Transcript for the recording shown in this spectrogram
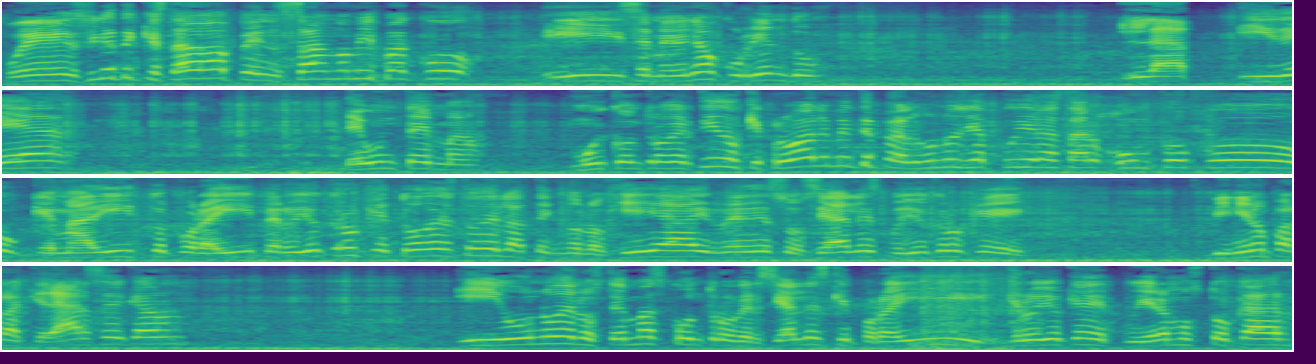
Pues fíjate que estaba pensando, mi Paco, y se me venía ocurriendo la idea de un tema muy controvertido que probablemente para algunos ya pudiera estar un poco quemadito por ahí, pero yo creo que todo esto de la tecnología y redes sociales, pues yo creo que vinieron para quedarse, cabrón. Y uno de los temas controversiales que por ahí creo yo que pudiéramos tocar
